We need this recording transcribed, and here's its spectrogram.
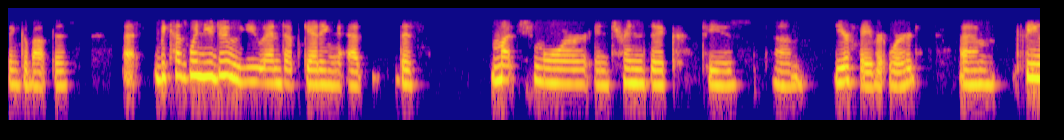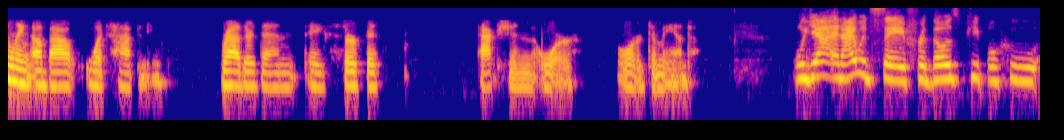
think about this? Uh, because when you do, you end up getting at this much more intrinsic, to use um, your favorite word, um, feeling about what's happening rather than a surface action or or demand. Well, yeah, and I would say for those people who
